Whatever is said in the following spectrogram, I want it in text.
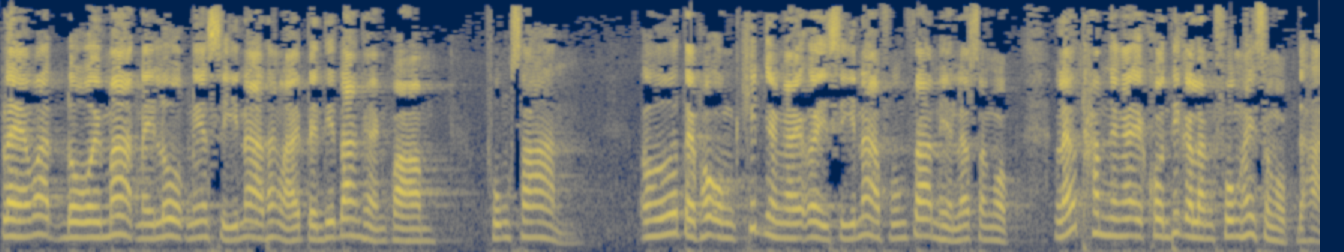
แปลว่าโดยมากในโลกนี้สีหน้าทั้งหลายเป็นที่ตั้งแห่งความฟุ้งซ่าน เออ แต่พระองค์คิดยังไงเอ้ยสีหน้าฟุ้งซ่านเห็นแล้วสงบ แล้วทำยังไงคนที่กำลังฟุ้งให้สงบได้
